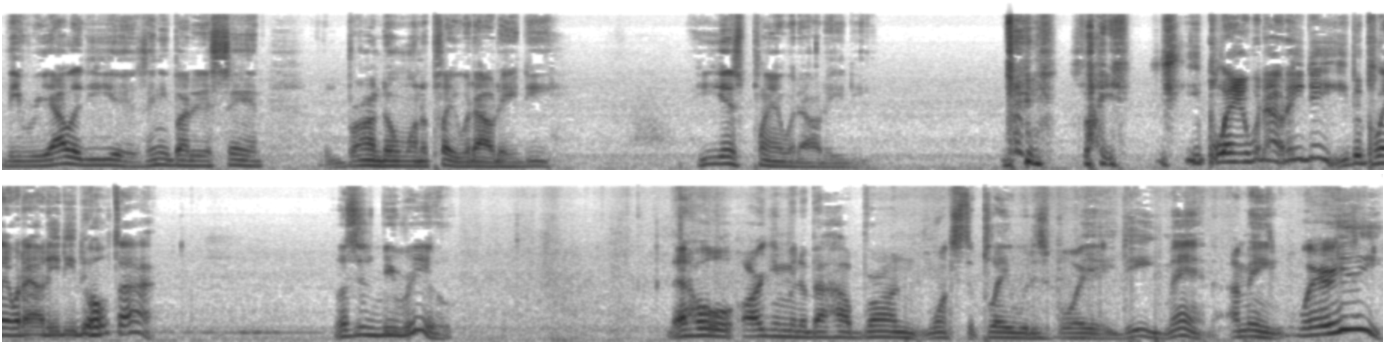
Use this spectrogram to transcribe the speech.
the reality is anybody that's saying LeBron don't want to play without AD, he is playing without AD. like he playing without AD. He been playing without AD the whole time. Let's just be real. That whole argument about how Bron wants to play with his boy AD, man. I mean, where is he?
